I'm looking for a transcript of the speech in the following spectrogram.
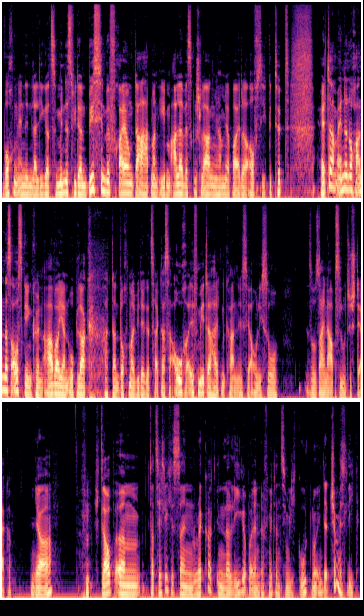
Wochenende in La Liga zumindest wieder ein bisschen Befreiung. Da hat man eben Alaves geschlagen. Wir haben ja beide auf Sieg getippt. Hätte am Ende noch anders ausgehen können, aber Jan Oblak hat dann doch mal wieder gezeigt, dass er auch Elfmeter halten kann. Ist ja auch nicht so, so seine absolute Stärke. Ja, ich glaube, ähm, tatsächlich ist sein Rekord in La Liga bei den Elfmetern ziemlich gut, nur in der Champions League.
